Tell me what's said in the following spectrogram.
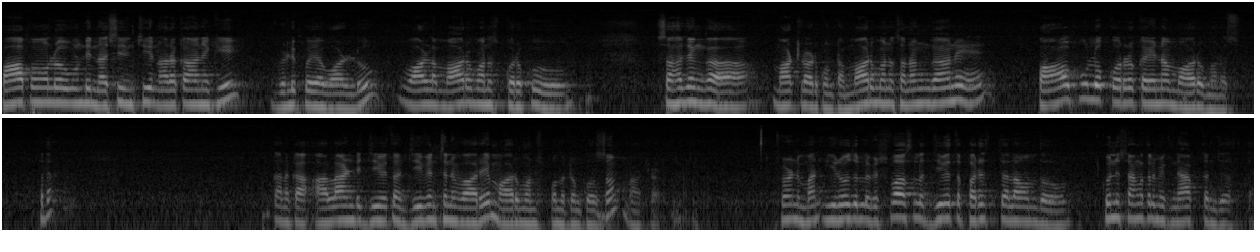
పాపంలో ఉండి నశించి నరకానికి వెళ్ళిపోయేవాళ్ళు వాళ్ళ మారు మనసు కొరకు సహజంగా మాట్లాడుకుంటాం. మారు మనసు అనగానే పాపుల కొరకైనా మారు మనసు కదా? కనుక అలాంటి జీవితం జీవించని వారే మారు మనసు పొందడం కోసం మాట్లాడుతున్నాం. చూడండి మన ఈ రోజుల్లో విశ్వాసుల జీవిత పరిస్థితి ఎలా ఉందో కొన్ని సంగతులు మీకు జ్ఞాపకం చేస్తా.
